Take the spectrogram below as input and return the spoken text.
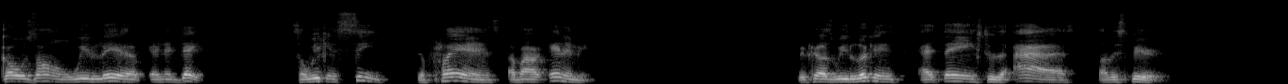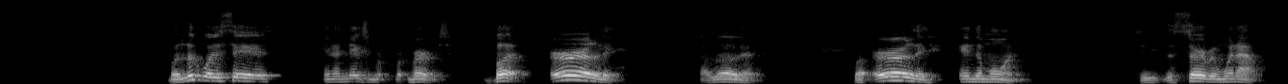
goes on, we live in the day. So we can see the plans of our enemy because we're looking at things through the eyes of the spirit. But look what it says in the next verse. But early, I love that. But early in the morning, see, the servant went out.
